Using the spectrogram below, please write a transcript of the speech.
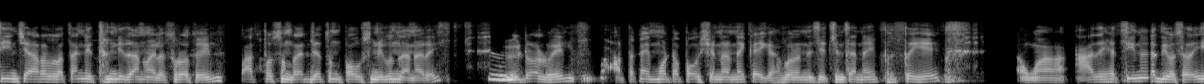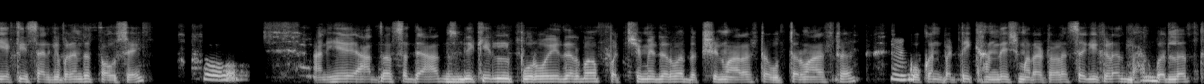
तीन चारला चांगली थंडी जाणवायला सुरुवात होईल. पाच पासून राज्यातून पाऊस निघून जाणार आहे. विड्रॉल होईल. आता काही मोठा पाऊस येणार नाही काही घाबरण्याची चिंता नाही. फक्त हे आज ह्या तीन दिवस आहे एकतीस तारखेपर्यंत पाऊस आहे. हो हो. आणि हे आता सध्या आज देखील पूर्व विदर्भ पश्चिम विदर्भ दक्षिण महाराष्ट्र उत्तर महाराष्ट्र. कोकणपट्टी खानदेश मराठवाडा सगळीकडे भाग बदलत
